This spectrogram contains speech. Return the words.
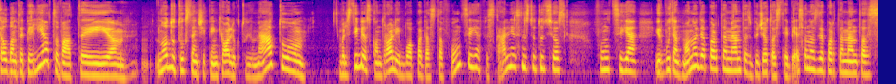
kalbant apie lietuvą tai nuo du tūkstančiai penkioliktųjų metų valstybės kontrolei buvo pavesta funkcija fiskalinės institucijos funkcija. Ir būtent mano departamentas biudžeto stebėsenos departamentas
